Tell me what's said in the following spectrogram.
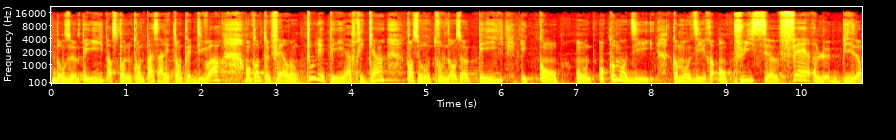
dans un pays, parce qu'on ne compte pas s'arrêter en Côte d'Ivoire, on compte le faire dans tous les pays africains, qu'on se retrouve dans un pays et qu'on, on, comment dire, comment dire, on puisse faire le bilan,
